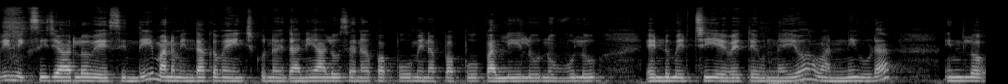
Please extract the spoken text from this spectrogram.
ఇవి మిక్సీ జార్లో వేసింది. మనం ఇందాక వేయించుకున్న ధనియాలు శనగపప్పు మినపప్పు పల్లీలు నువ్వులు ఎండుమిర్చి ఏవైతే ఉన్నాయో అవన్నీ కూడా ఇందులో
